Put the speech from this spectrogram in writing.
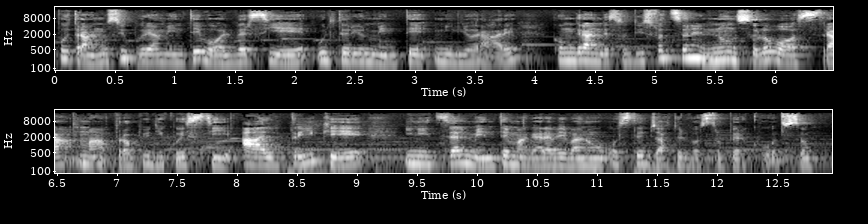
potranno sicuramente evolversi e ulteriormente migliorare, con grande soddisfazione non solo vostra, ma proprio di questi altri che inizialmente magari avevano osteggiato il vostro percorso.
